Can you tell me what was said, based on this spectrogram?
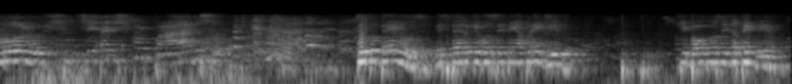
Ô, Lúcio, você tá desculpado, sou. Tudo bem, Lúcio. Espero que você tenha aprendido. Que bom que vocês aprenderam.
